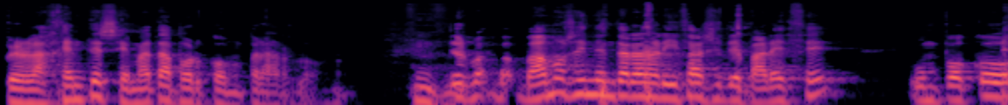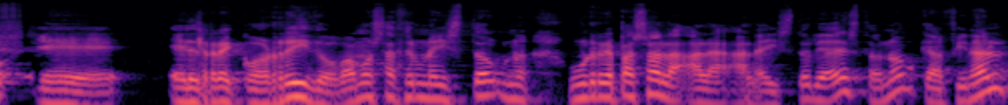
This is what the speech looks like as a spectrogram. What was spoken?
pero la gente se mata por comprarlo, ¿no? Vamos a intentar analizar, si te parece, un poco eh, el recorrido. Vamos a hacer una un repaso a la, historia de esto, ¿no? Que al final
